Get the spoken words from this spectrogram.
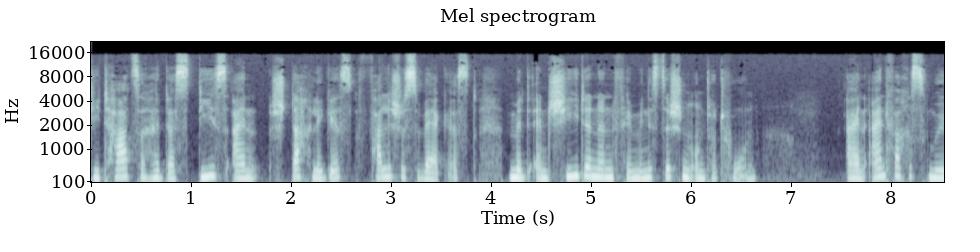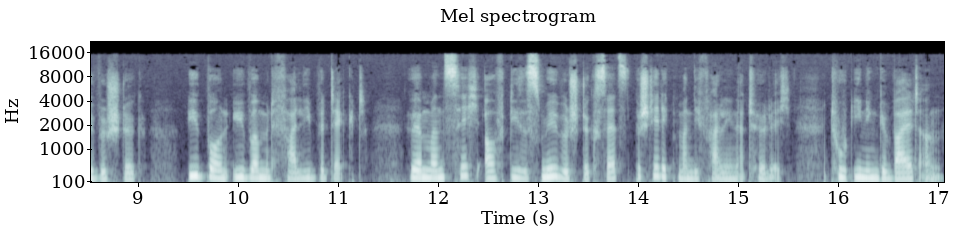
die Tatsache, dass dies ein stacheliges, phallisches Werk ist, mit entschiedenen feministischen Unterton. Ein einfaches Möbelstück, über und über mit Falli bedeckt. Wenn man sich auf dieses Möbelstück setzt, bestätigt man die Falli natürlich, tut ihnen Gewalt an.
